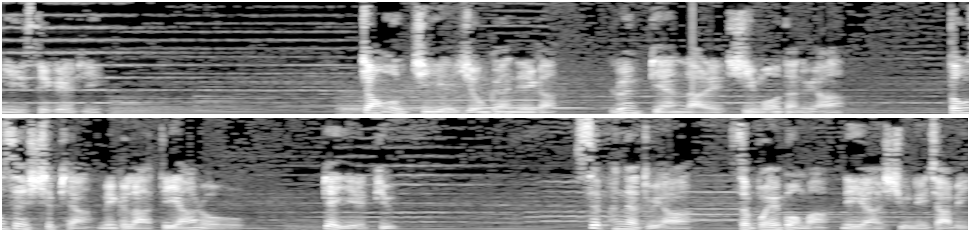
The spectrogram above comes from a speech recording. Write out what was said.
မြည်စေခဲ့ပြီ။ကြောင်းအုပ်ကြီးရဲ့ရုံကန်းတွေကလွင့်ပြန်လာတဲ့ရီမောတန်တွေဟာ38ဖြာမင်္ဂလာတရားတော်ကိုပြည့်ရဲ့ပြု စစ်ဖက်နှက်တွေဟာဇပွဲပေါ်မှာနေရာယူနေကြပြီ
